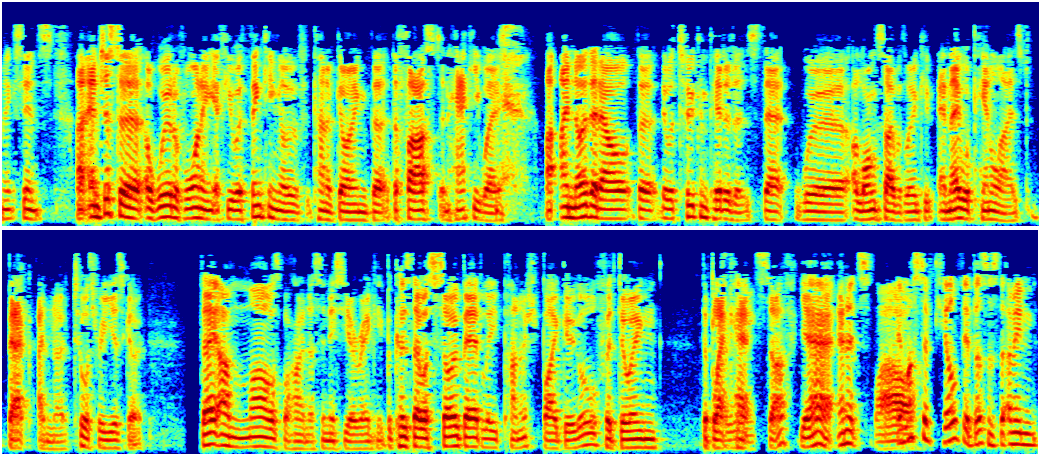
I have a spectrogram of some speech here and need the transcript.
Makes sense. Uh, and just a, a word of warning, if you were thinking of kind of going the, the fast and hacky way, I, I know that our, the, there were two competitors that were alongside with LearnCube and they were penalized back, I don't know, two or three years ago. They are miles behind us in SEO ranking because they were so badly punished by Google for doing the black Really? hat stuff. Yeah. And it's, Wow. it must have killed their business. I mean,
